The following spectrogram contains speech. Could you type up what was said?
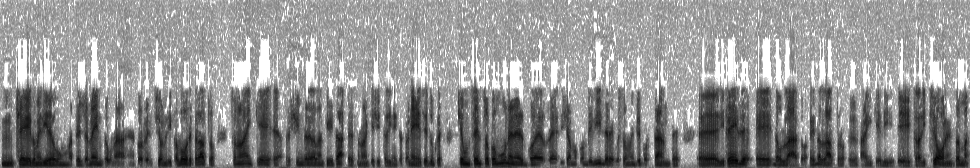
mh, c'è come dire, un atteggiamento, una correnzione di favore. Peraltro sono anche, eh, a prescindere dall'attività, eh, sono anche cittadini catanesi, dunque c'è un senso comune nel voler diciamo, condividere questo momento importante eh, di fede da un lato e dall'altro eh, anche di tradizione, insomma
